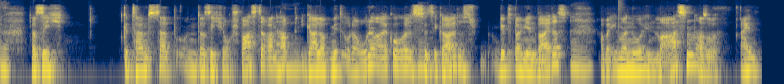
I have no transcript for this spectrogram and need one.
Ja. Dass ich getanzt habe und dass ich auch Spaß daran habe, Mhm. egal ob mit oder ohne Alkohol, ist Mhm. jetzt egal. Das gibt es bei mir in beides Mhm. aber immer nur in Maßen. Also ein,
